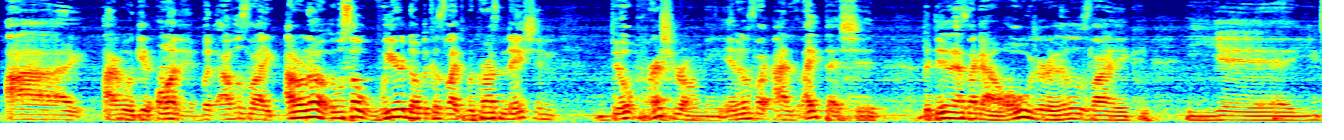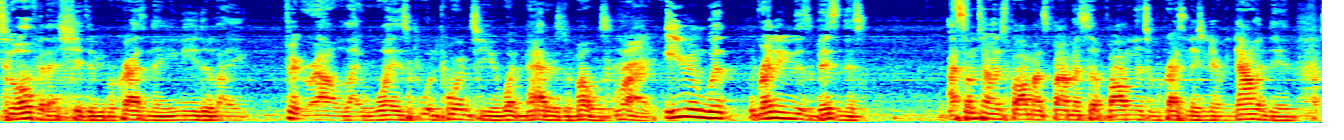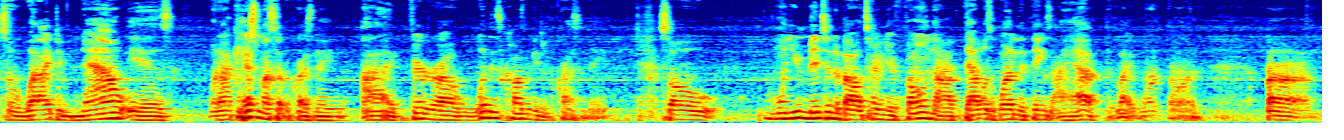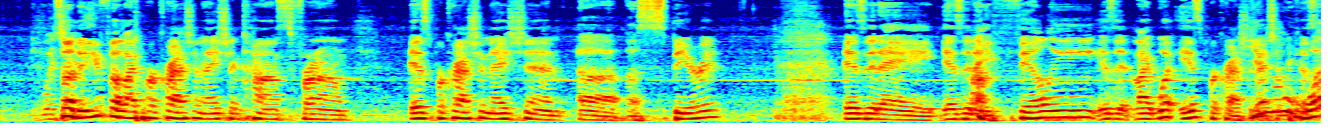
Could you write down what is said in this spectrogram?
I I will get on it, but I was like I don't know. It was so weird though because like procrastination built pressure on me, and it was like I like that shit. But then as I got older, it was like, yeah, you too old for that shit to be procrastinating. You need to like figure out like what is important to you, what matters the most right even with running this business, I sometimes find myself falling into procrastination every now and then. So what I do now is when I catch myself procrastinating, I figure out what is causing me to procrastinate. So when you mentioned about turning your phone off, that was one of the things I have like worked on. Um, which So, do you feel like procrastination comes from? Is procrastination uh, a spirit? Is it a is it a feeling? Is it like what is procrastination? you procrastination? know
